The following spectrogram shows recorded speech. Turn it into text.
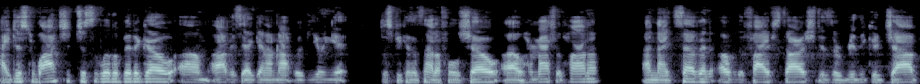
I just watched it just a little bit ago. Um, obviously, again, I'm not reviewing it just because it's not a full show. Uh, her match with Hana on night seven of the five stars, she does a really good job,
